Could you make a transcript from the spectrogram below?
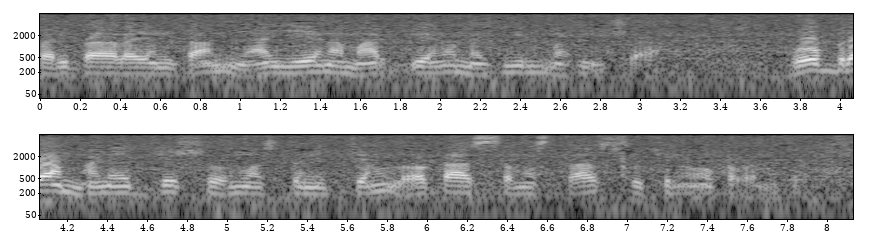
పరిపాలయంతా న్యాయేన మార్గేణ మహీం మహిష. గోబ్రాహ్మణేభ్య శుభమస్తు నిత్యం లోకా సమస్త సుఖినో భవంతు.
